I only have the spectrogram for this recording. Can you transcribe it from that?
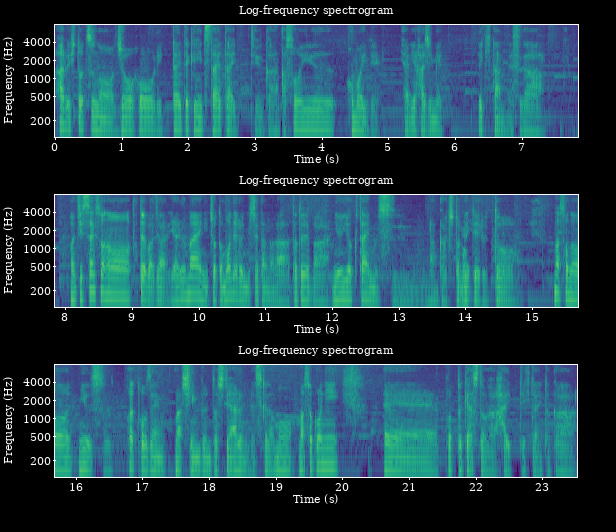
ある一つの情報を立体的に伝えたいっていうか、なんかそういう思いでやり始めてきたんですが、まあ、実際その、例えばじゃあやる前にちょっとモデルにしてたのが、例えばニューヨークタイムスなんかをちょっと見てると、はい、まあそのニュースは当然、まあ新聞としてあるんですけども、まあそこに、えー、ポッドキャストが入ってきたりとか、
